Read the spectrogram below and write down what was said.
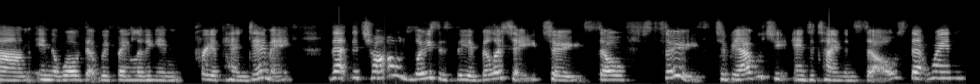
um, in the world that we've been living in pre pandemic, that the child loses the ability to self soothe, to be able to entertain themselves, that when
